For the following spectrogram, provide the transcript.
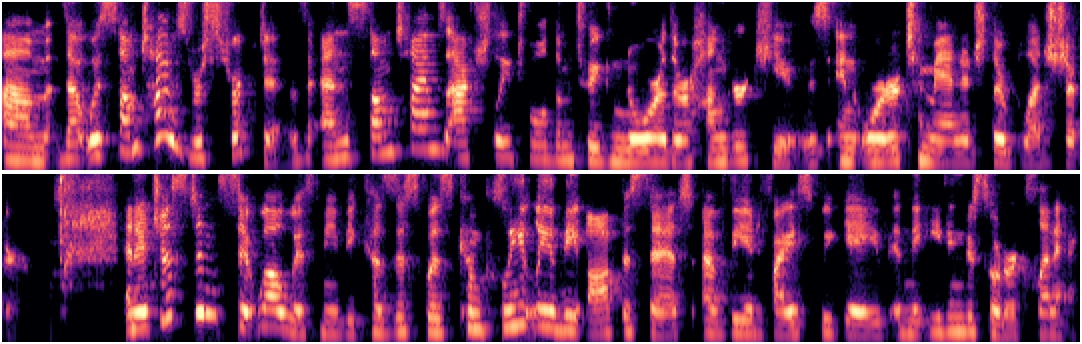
um, that was sometimes restrictive and sometimes actually told them to ignore their hunger cues in order to manage their blood sugar. And it just didn't sit well with me because this was completely the opposite of the advice we gave in the eating disorder clinic.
